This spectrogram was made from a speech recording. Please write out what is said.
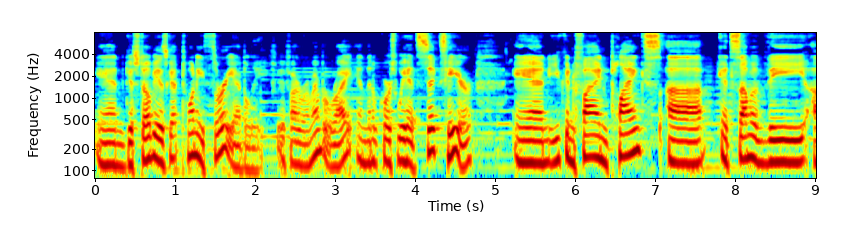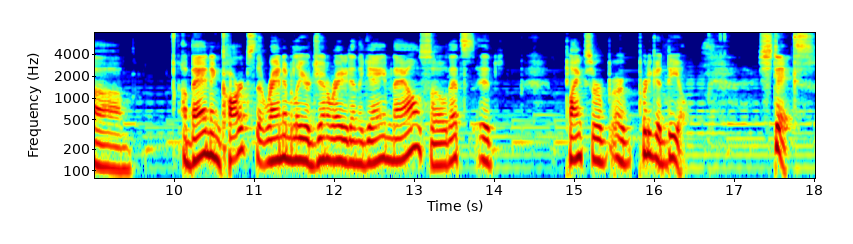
And Gostovia's got 23, I believe, if I remember right. And then, of course, we had six here. And you can find planks uh, at some of the um, abandoned carts that randomly are generated in the game now. So that's it. Planks are, are a pretty good deal. Sticks.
